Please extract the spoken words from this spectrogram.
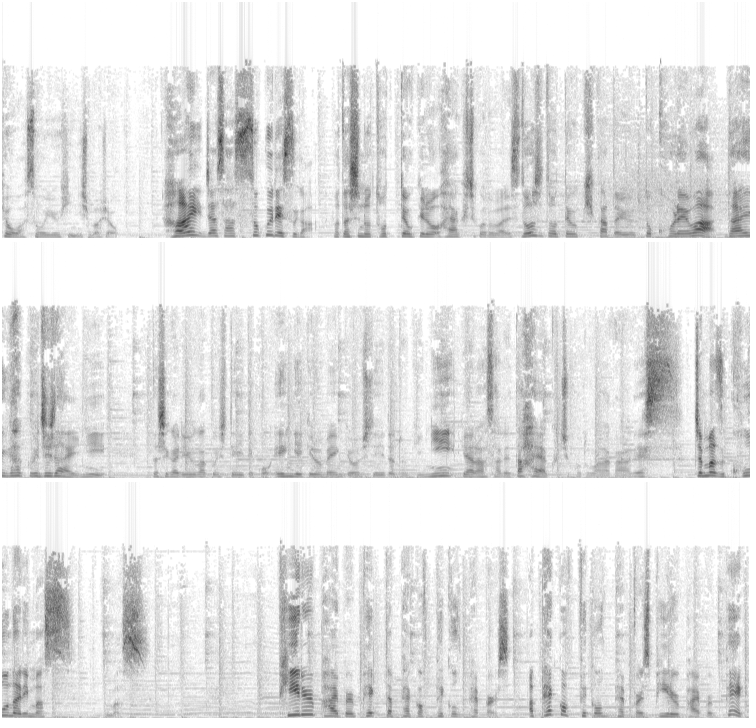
今日はそういう日にしましょう。はい。じゃあ早速ですが、私のとっておきの早口言葉です。どうしてとっておきかというと、これは大学時代に私が留学していてこう演劇の勉強をしていた時にやらされた早口言葉だからです。じゃあまずこうなります。いきます。Peter Piper picked a peck of pickled peppers. A peck of pickled peppers Peter Piper picked.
